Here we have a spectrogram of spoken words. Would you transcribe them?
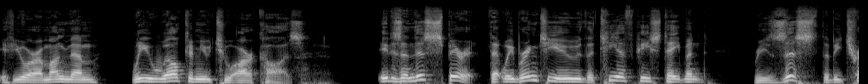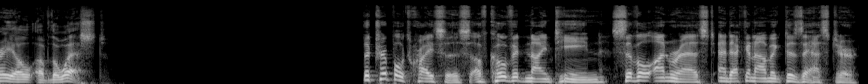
If you are among them, we welcome you to our cause. It is in this spirit that we bring to you the TFP statement Resist the Betrayal of the West. The triple crisis of COVID 19, civil unrest, and economic disaster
